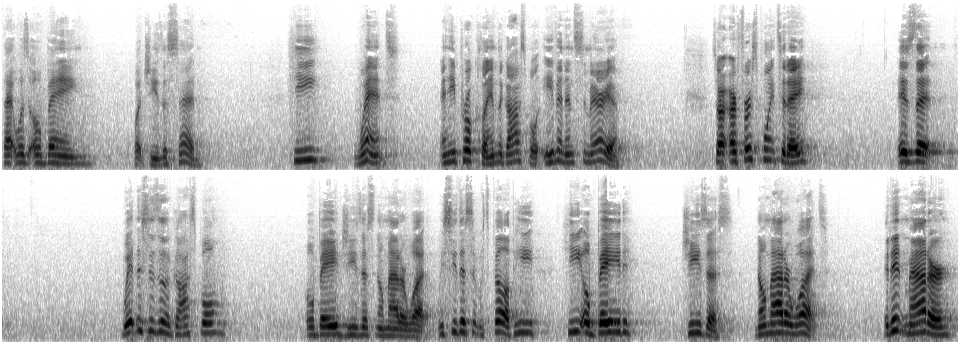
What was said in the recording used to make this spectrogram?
that was obeying what Jesus said. He went and he proclaimed the gospel, even in Samaria. So, our first point today is that Witnesses of the gospel obeyed Jesus no matter what. We see this with Philip. He, he obeyed Jesus no matter what. It didn't matter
